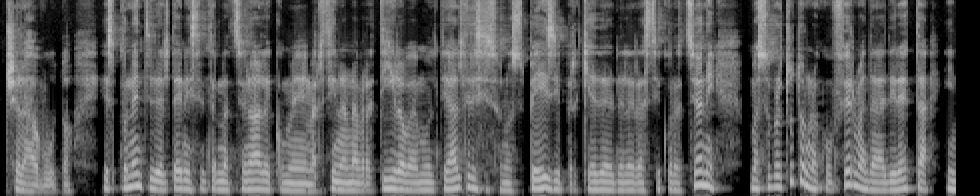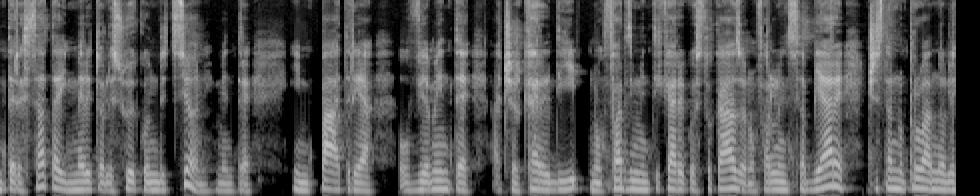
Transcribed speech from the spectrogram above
ce l'ha avuto. Esponenti del tennis internazionale come Martina Navratilova e molti altri si sono spesi per chiedere delle rassicurazioni, ma soprattutto una conferma dalla diretta interessata in merito alle sue condizioni, mentre in patria ovviamente a cercare di non far dimenticare questo caso, non farlo insabbiare, ci stanno provando le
